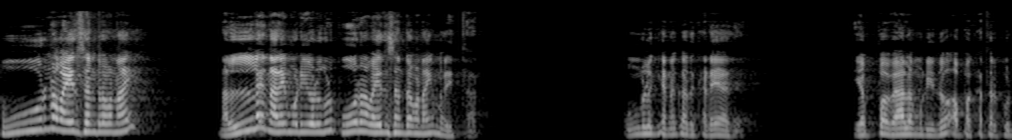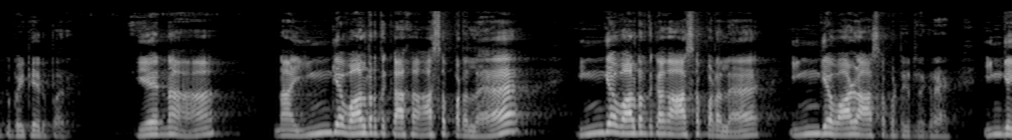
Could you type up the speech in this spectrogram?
பூர்ண வயது சென்றவனாய் நல்ல நரைமுடியோடு கூட பூர்ண வயது சென்றவனாய் மறித்தார் உங்களுக்கு எனக்கு அது கிடையாது. எப்போ வேலை முடியுதோ அப்போ கத்தர் கூப்பிட்டு போயிட்டே இருப்பார். ஏன்னா நான் இங்கே வாழ்கிறதுக்காக ஆசைப்படலை இங்கே வாழ்கிறதுக்காக ஆசைப்படலை இங்கே வாழ ஆசைப்பட்டுக்கிட்டு இருக்கிறேன். இங்கே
